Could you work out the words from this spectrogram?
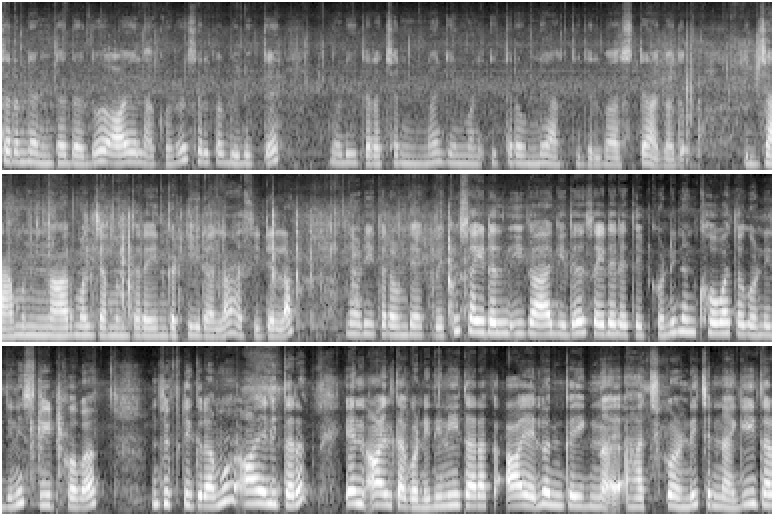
ಥರನೇ ಅಂಟದದು ಆಯಿಲ್ ಹಾಕ್ಕೊಂಡ್ರೆ ಸ್ವಲ್ಪ ಬಿಡುತ್ತೆ. ನೋಡಿ, ಈ ಥರ ಚೆನ್ನಾಗಿ ಏನು ಮಾಡಿ, ಈ ಥರ ಉಂಡೆ ಆಗ್ತಿದೆಯಲ್ವ ಅಷ್ಟೇ ಆಗೋದು. ಜಾಮೂನ್, ನಾರ್ಮಲ್ ಜಾಮೂನ್ ಥರ ಏನು ಗಟ್ಟಿ ಇರೋಲ್ಲ ಹಸಿಟ್ಟೆಲ್ಲ ನೋಡಿ, ಈ ಥರ ಉಂಡೆ ಹಾಕಬೇಕು. ಸೈಡಲ್ಲಿ ಈಗ ಆಗಿದೆ. ಸೈಡಲ್ಲಿ ಎತ್ತಿಟ್ಕೊಂಡು ನಾನು ಖೋವಾ ತೊಗೊಂಡಿದ್ದೀನಿ, ಸ್ವೀಟ್ ಖೋವಾ ಒಂದು ಫಿಫ್ಟಿ ಗ್ರಾಮು ಆಯಿಲ್ ಈ ಥರ. ಏನು ಆಯಿಲ್ ತೊಗೊಂಡಿದ್ದೀನಿ? ಈ ಥರ ಆಯಿಲ್ ಒಂದು ಕೈಗೆ ಹಚ್ಕೊಂಡು ಚೆನ್ನಾಗಿ ಈ ಥರ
